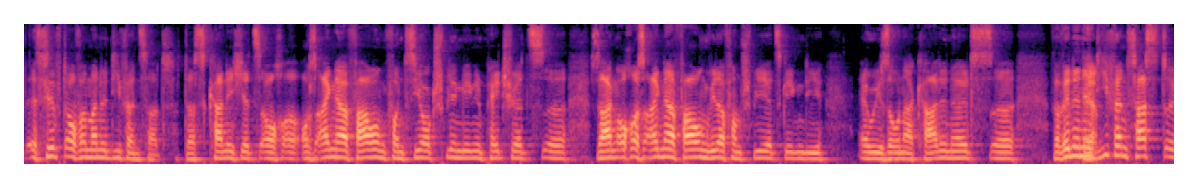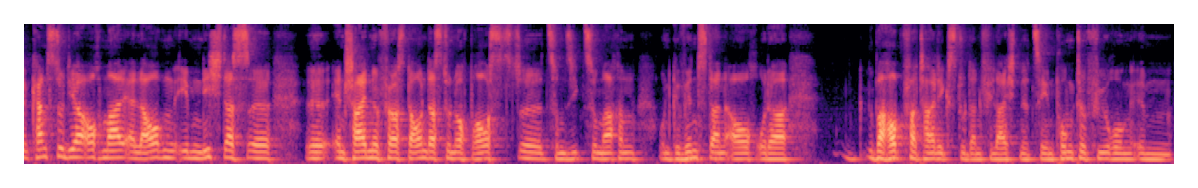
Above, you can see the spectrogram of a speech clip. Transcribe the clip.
äh, es hilft auch, wenn man eine Defense hat. Das kann ich jetzt auch äh, aus eigener Erfahrung von Seahawks-Spielen gegen den Patriots äh, sagen, auch aus eigener Erfahrung wieder vom Spiel jetzt gegen die Arizona Cardinals. Äh, weil wenn du eine ja. Defense hast, äh, kannst du dir auch mal erlauben, eben nicht das äh, äh, entscheidende First Down, das du noch brauchst, äh, zum Sieg zu machen und gewinnst dann auch. Oder überhaupt verteidigst du dann vielleicht eine 10-Punkte-Führung im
